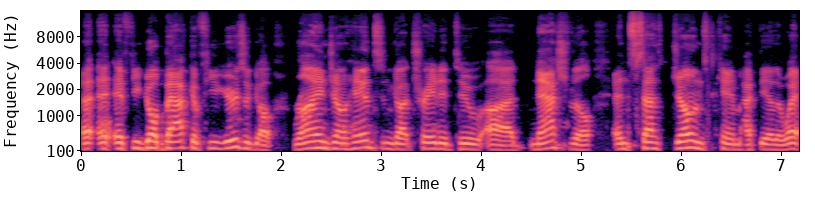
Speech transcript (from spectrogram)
Uh, if you go back a few years ago, Ryan Johansen got traded to uh, Nashville, and Seth Jones came back the other way.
